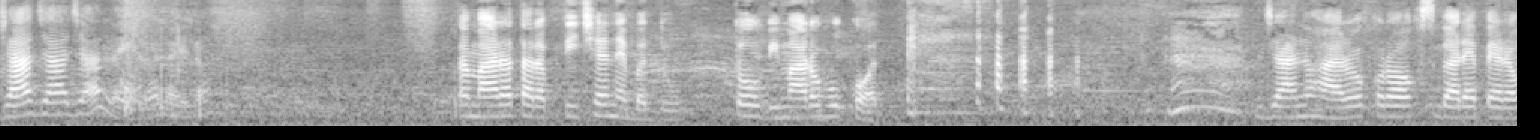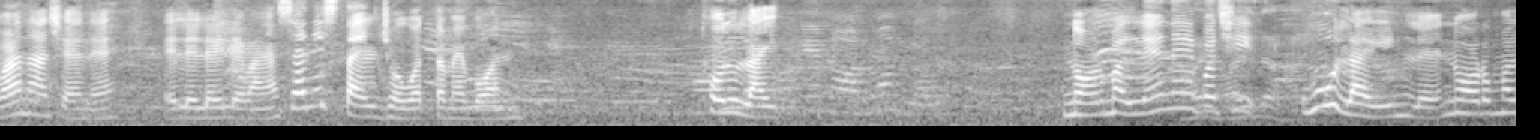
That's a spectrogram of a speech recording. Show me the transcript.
જા જા જા, લઈ લો લઈ લો. તમારા તરફથી છે ને બધું. તો બી મારો હુકોત. જાનો હારો ક્રોક્સ ઘરે પહેરવાના છે ને, એટલે લઈ લેવાના. શેની સ્ટાઇલ જોવો તમે, બોન? થોડું લાઈટ નોર્મલ લે ને પછી હું લઈને લે? નોર્મલ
